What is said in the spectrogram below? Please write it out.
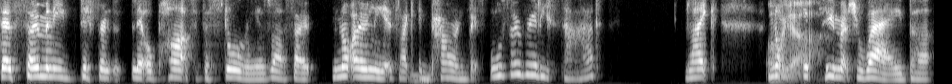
there's so many different little parts of the story as well. So not only it's like Mm-hmm. empowering, but it's also really sad. Like, Oh not to give too much away, but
